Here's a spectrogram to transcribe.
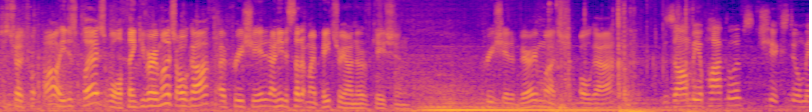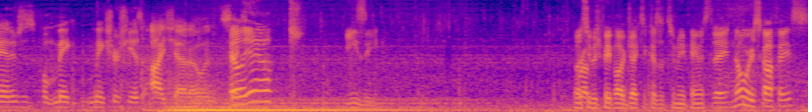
Just try to. Oh, you just pledged? Well, thank you very much, Olgoth. I appreciate it. I need to set up my Patreon notification. Appreciate it very much, Olgoth. Zombie apocalypse. Chick still manages to make make sure she has eyeshadow and. Hell yeah. Easy. Want to see Rub- which PayPal rejected because of too many payments today? No worries, Scarface.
